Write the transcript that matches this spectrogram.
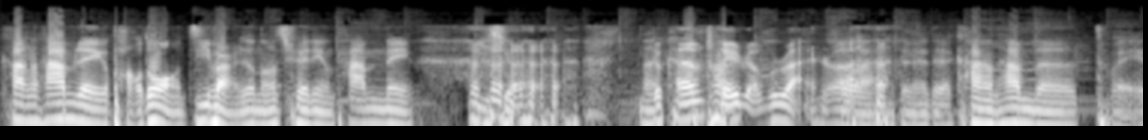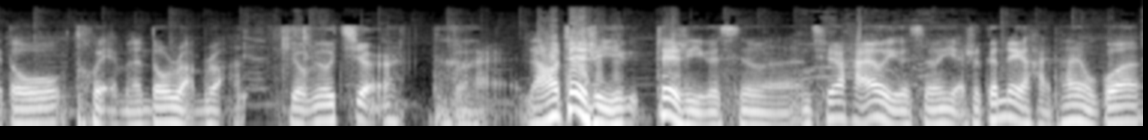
看看他们这个跑动，基本上就能确定他们那 一宿，就看他们腿软不软，是吧？对对对，看看他们的腿都腿们都软不软。有没有劲儿？对，然后这是一个这是一个新闻，其实还有一个新闻也是跟这个海滩有关，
